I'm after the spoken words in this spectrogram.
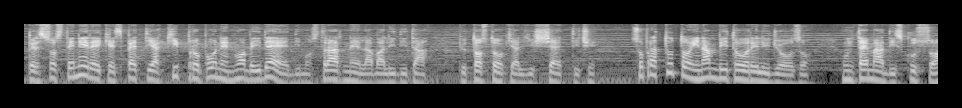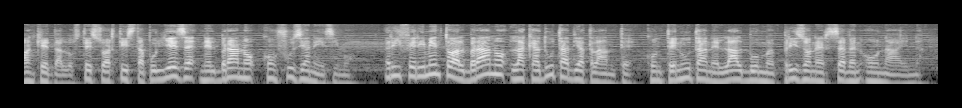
per sostenere che spetti a chi propone nuove idee dimostrarne la validità, piuttosto che agli scettici, soprattutto in ambito religioso, un tema discusso anche dallo stesso artista pugliese nel brano Confusianesimo. Riferimento al brano La caduta di Atlante, contenuta nell'album Prisoner 709.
